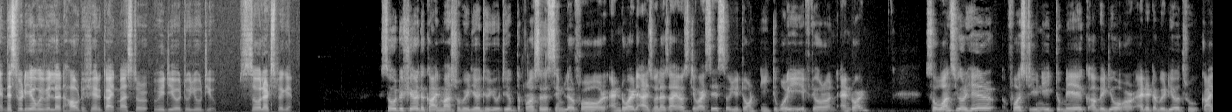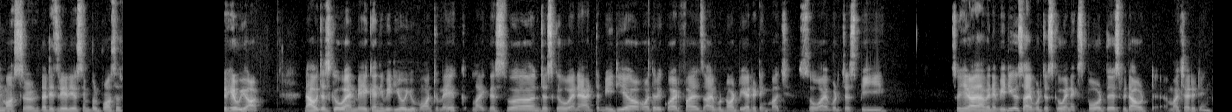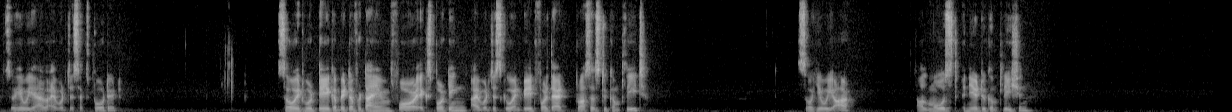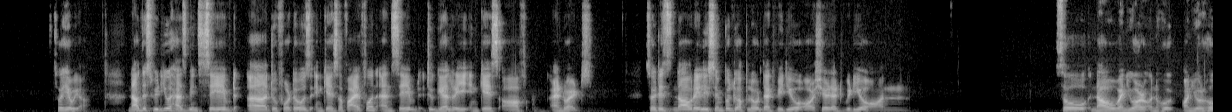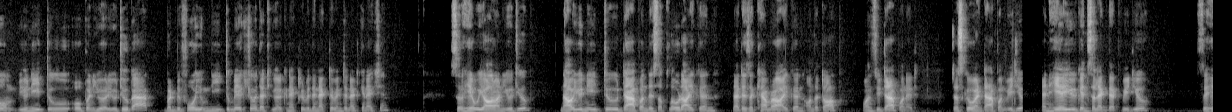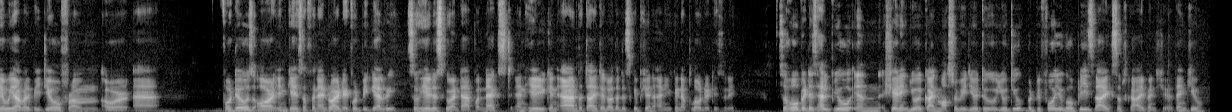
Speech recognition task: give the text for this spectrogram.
In this video we will learn how to share KineMaster video to YouTube. So let's begin. So to share the KineMaster video to YouTube, the process is similar for Android as well as iOS devices so you don't need to worry if you're on Android. So once you're here, first you need to make a video or edit a video through KineMaster. That is really a simple process. Here we are now just go and make any video you want to make like this one just go and add the media or the required files. I would not be editing much so I would just be so here I have in a video so I would just go and export this without much editing. So here we have I would just export it. So it would take a bit of a time for exporting. I would just go and wait for that process to complete. So here we are almost near to completion So here we are. Now this video has been saved uh, to photos in case of iPhone and saved to gallery in case of Androids. So it is now really simple to upload that video or share that video on so now when you are on, on your home, you need to open your YouTube app, but before you need to make sure that you are connected with an active internet connection. So here we are on YouTube. Now you need to tap on this upload icon that is a camera icon on the top. Once you tap on it, just go and tap on video. And here you can select that video. So here we have a video from our uh, photos or in case of an Android, it would be gallery. So here just go and tap on next. And here you can add the title or the description and you can upload it easily. So hope it has helped you in sharing your KineMaster video to YouTube. But before you go, please like, subscribe and share. Thank you.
